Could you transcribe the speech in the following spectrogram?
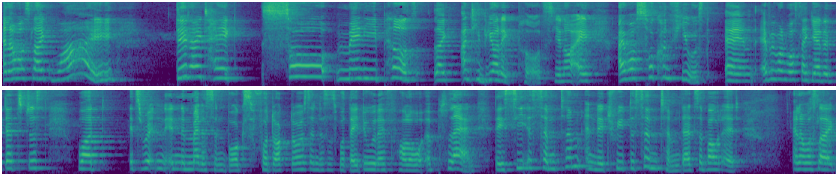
And I was like, why did I take so many pills, like antibiotic pills? You know, I, I was so confused. And everyone was like, yeah, that, that's just what it's written in the medicine books for doctors, and this is what they do. They follow a plan. They see a symptom and they treat the symptom. That's about it. And I was like,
